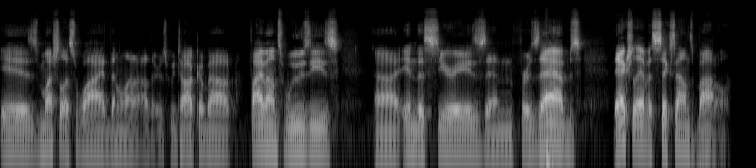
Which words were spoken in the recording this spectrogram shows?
is much less wide than a lot of others. We talk about five ounce woozies uh, in this series, and for Zabs, they actually have a six ounce bottle.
